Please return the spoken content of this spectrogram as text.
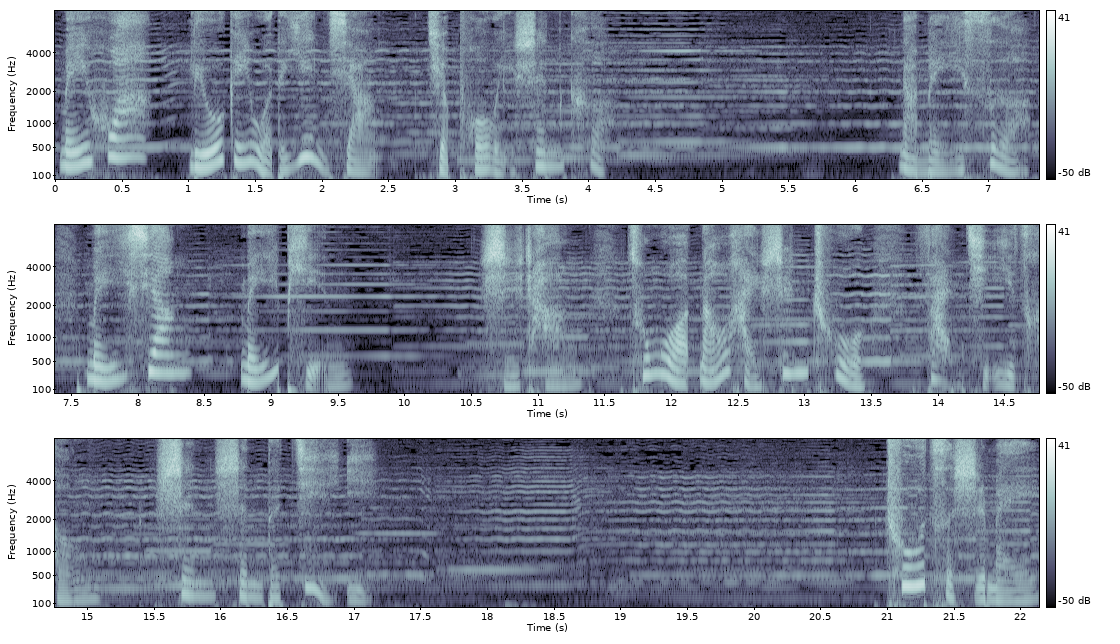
梅花留给我的印象却颇为深刻。那梅色、梅香、梅品，时常从我脑海深处泛起一层深深的记忆。初次识梅，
